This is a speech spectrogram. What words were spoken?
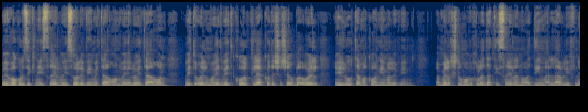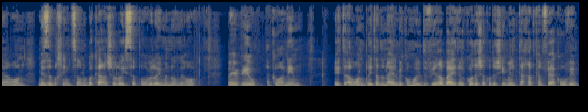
ויבוא כל זקני ישראל, ויישאו הלוויים את הארון, ויעלו את הארון ואת אוהל מועד, ואת כל כלי הקודש אשר באוהל, העלו אותם הכהנים הלוויים. והמלך שלמה וכל הדת ישראל הנועדים עליו לפני הארון, מזבחים צאן ובקר, אשר לא יספרו ולא יימנעו מרוב. והביאו הכהנים את ארון ברית אדוני אל מקומו, אל דביר הבית, אל קודש הקודשים, אל תחת כנפי הכרובים.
